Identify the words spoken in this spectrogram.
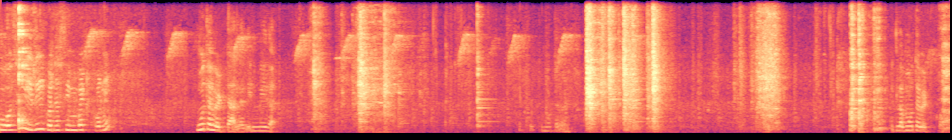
పోసి ఇది కొంచెం సిమ్ పెట్టుకొని మూత పెట్టాలి దీని మీద. మూత ఇట్లా మూత పెట్టుకోవాలి.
